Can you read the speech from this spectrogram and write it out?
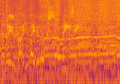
maneuver. You made it look so easy.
